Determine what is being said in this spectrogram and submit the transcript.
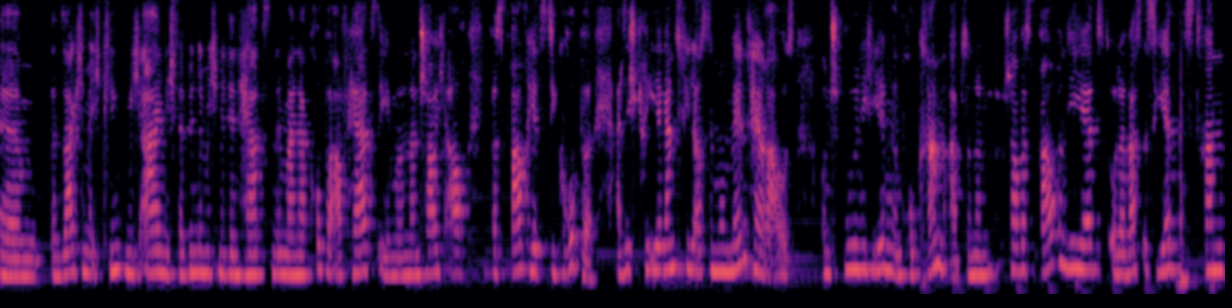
ähm, dann sage ich immer, ich klinge mich ein, ich verbinde mich mit den Herzen in meiner Gruppe auf Herzebene und dann schaue ich auch, was braucht jetzt die Gruppe. Also ich kreiere ganz viel aus dem Moment heraus und spule nicht irgendein Programm ab, sondern schau, was brauchen die jetzt oder was ist jetzt dran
